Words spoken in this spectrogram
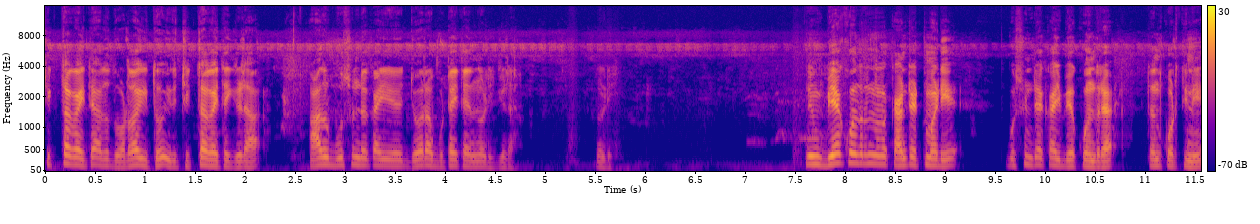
ಚಿಕ್ಕದಾಗೈತೆ, ಅದು ದೊಡ್ಡದಾಗಿತ್ತು, ಇದು ಚಿಕ್ಕದಾಗೈತೆ ಗಿಡ. ಆದರೂ ಬೂಸುಂಡೆಕಾಯಿ ಜೋರಾಗಿ ಬಿಟ್ಟೈತೆ ನೋಡಿ ಗಿಡ, ನೋಡಿ. ನಿಮ್ಗೆ ಬೇಕು ಅಂದರೆ ನಾನು ಕಾಂಟ್ಯಾಕ್ಟ್ ಮಾಡಿ, ಬೂಸುಂಡೆಕಾಯಿ ಬೇಕು ಅಂದರೆ ತಂದು ಕೊಡ್ತೀನಿ.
